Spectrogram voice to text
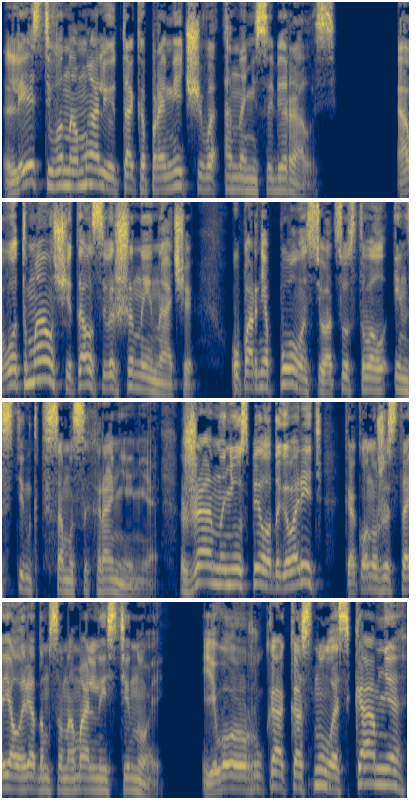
Лезть в аномалию так опрометчиво она не собиралась. А вот Мал считал совершенно иначе. У парня полностью отсутствовал инстинкт самосохранения. Жанна не успела договорить, как он уже стоял рядом с аномальной стеной. Его рука коснулась камня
